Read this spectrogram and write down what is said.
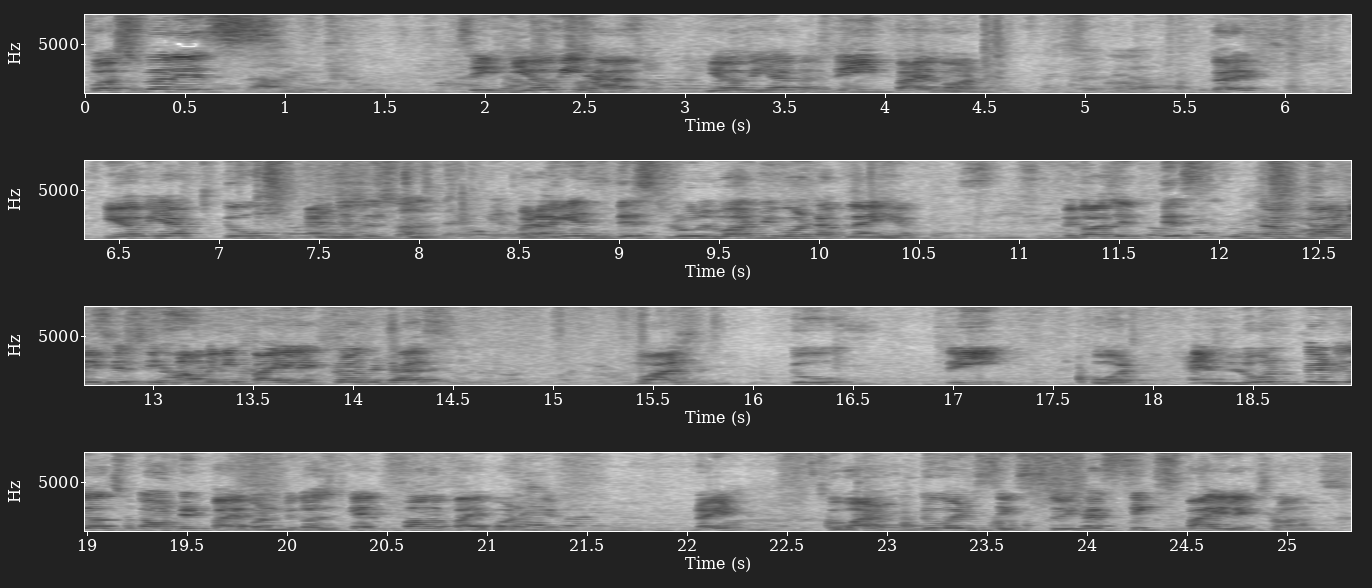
First one is, see here we have, here we have 3 pi bond. Correct? Here we have 2 and this is 2. But again, this rule 1 we won't apply here. Because if this compound, if you see how many pi electrons it has, 1, 2, 3, 4 and lone pair we also counted pi bond because it can form a pi bond here. Right? So 1, 2 and 6. So it has 6 pi electrons.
